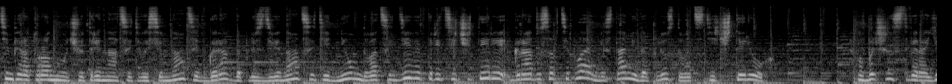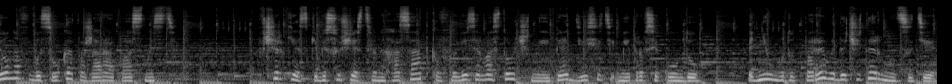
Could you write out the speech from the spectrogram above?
Температура ночью 13-18, в горах до плюс 12, днем 29-34 градусов тепла и местами до плюс 24. В большинстве районов высокая пожароопасность. В Черкеске без существенных осадков ветер восточный 5-10 метров в секунду. Днем будут порывы до 14.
